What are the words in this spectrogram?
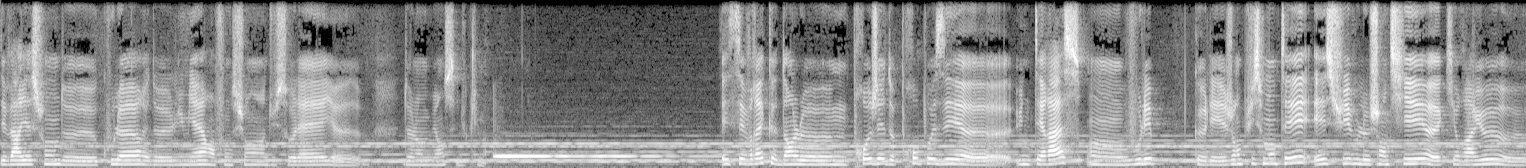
variations de couleurs et de lumière en fonction du soleil, euh, de l'ambiance et du climat. Et c'est vrai que dans le projet de proposer euh, une terrasse, on voulait que les gens puissent monter et suivre le chantier euh, qui aura lieu euh,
